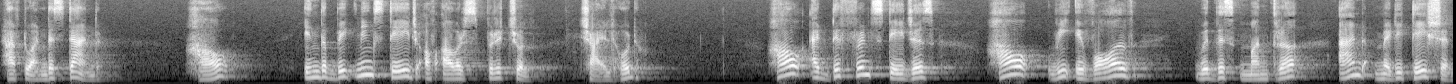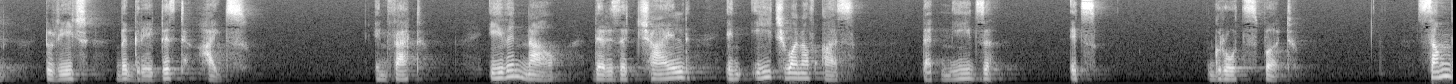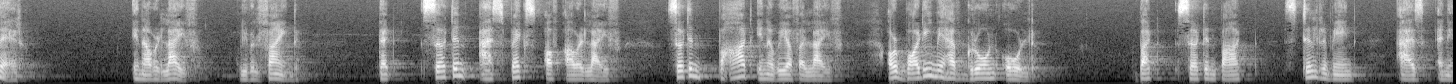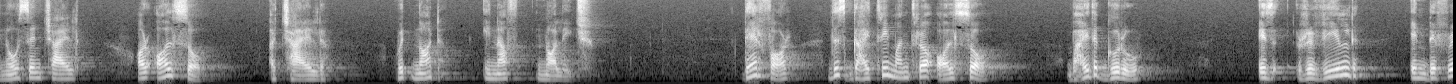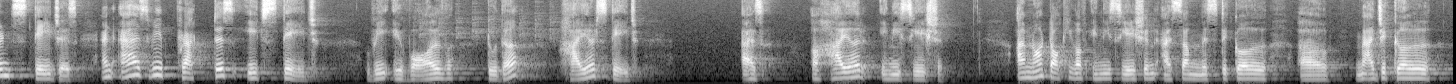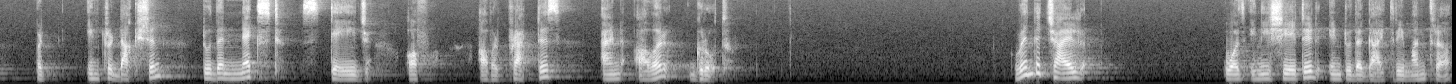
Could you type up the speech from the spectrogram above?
have to understand how, in the beginning stage of our spiritual childhood, how at different stages, how we evolve with this mantra and meditation to reach the greatest heights. In fact, even now, there is a child in each one of us that needs its growth spurt. Somewhere in our life, we will find that certain aspects of our life, certain part in a way of our life, our body may have grown old, but certain part still remain as an innocent child or also a child with not enough knowledge. Therefore, this Gayatri mantra also by the Guru is revealed in different stages, and as we practice each stage, we evolve to the higher stage as a higher initiation. I'm not talking of initiation as some mystical, uh, magical, but introduction to the next stage of our practice and our growth. When the child was initiated into the Gayatri Mantra,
